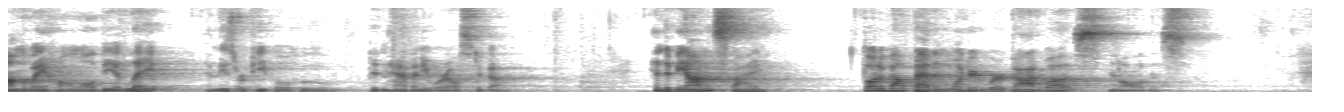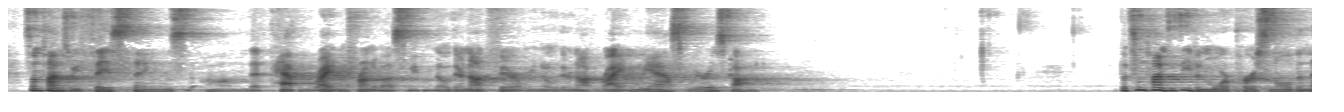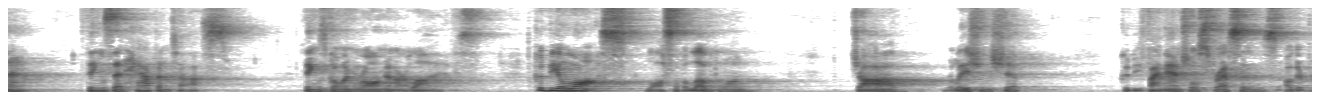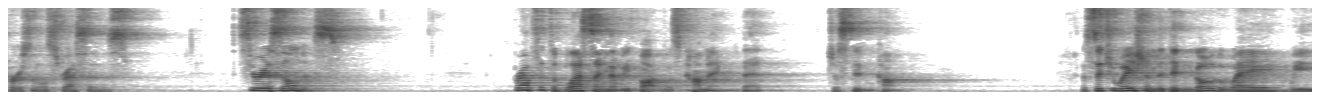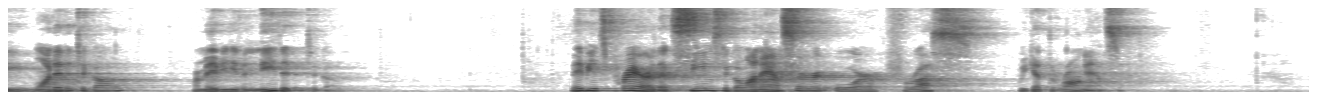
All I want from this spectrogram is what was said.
on the way home, albeit late, and these were people who didn't have anywhere else to go. And to be honest, I thought about that and wondered where God was in all of this. Sometimes we face things um, that happen right in front of us. We know they're not fair, we know they're not right, and we ask, Where is God? But sometimes it's even more personal than that. Things that happen to us, things going wrong in our lives. Could be a loss, loss of a loved one, job, relationship, could be financial stresses, other personal stresses, serious illness. Perhaps it's a blessing that we thought was coming that just didn't come. A situation that didn't go the way we wanted it to go, or maybe even needed it to go. Maybe it's prayer that seems to go unanswered, or for us, we get the wrong answer.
